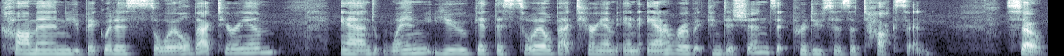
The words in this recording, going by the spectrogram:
common, ubiquitous soil bacterium. And when you get this soil bacterium in anaerobic conditions, it produces a toxin. So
